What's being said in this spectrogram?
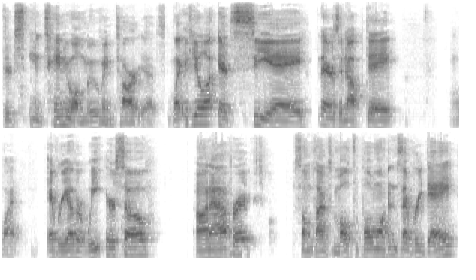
they're just continual moving targets. Like if you look at CA, there's an update, what, every other week or so on average, sometimes multiple ones every day.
